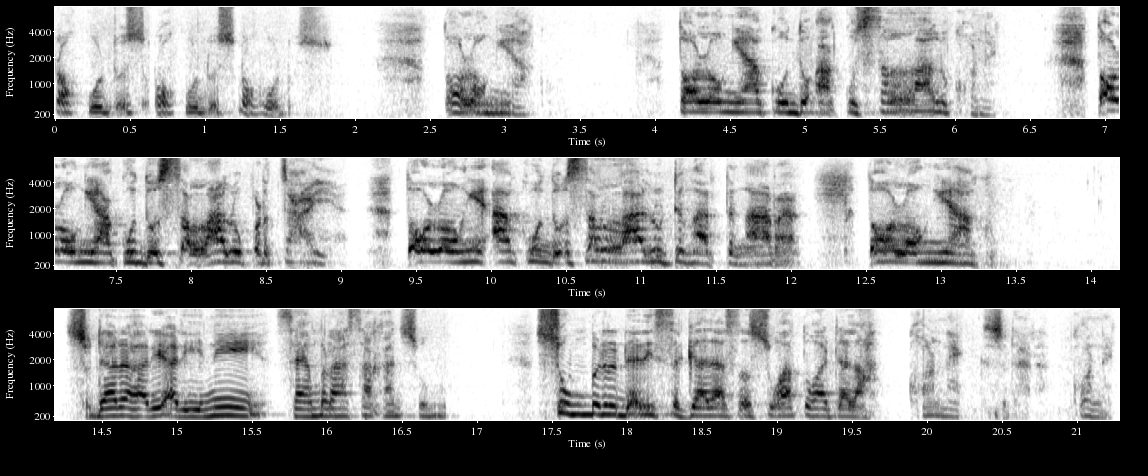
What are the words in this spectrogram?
roh kudus, roh kudus, roh kudus. tolongi aku. Tolongi aku untuk aku selalu connect. Tolongi aku untuk selalu percaya. Tolongi aku untuk selalu dengar-dengaran. Tolongi aku. Saudara hari-hari ini saya merasakan sumber. Sumber dari segala sesuatu adalah connect, saudara. Connect.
